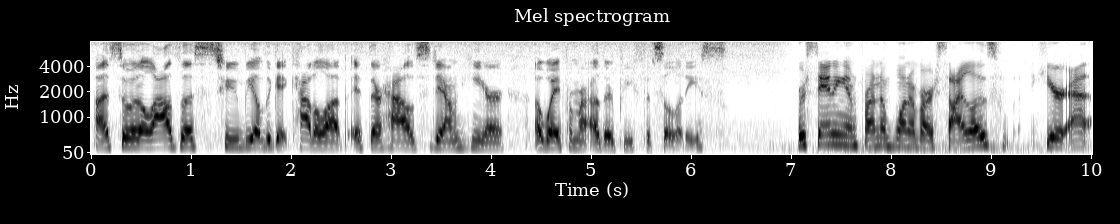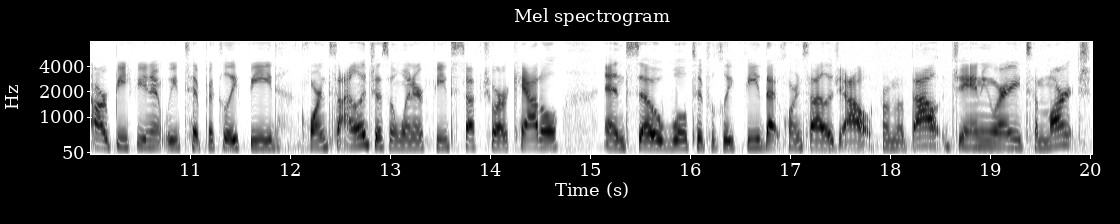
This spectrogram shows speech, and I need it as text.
Uh, so it allows us to be able to get cattle up if they're housed down here away from our other beef facilities. We're standing in front of one of our silos. Here at our beef unit, we typically feed corn silage as a winter feed stuff to our cattle. And so we'll typically feed that corn silage out from about January to March.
